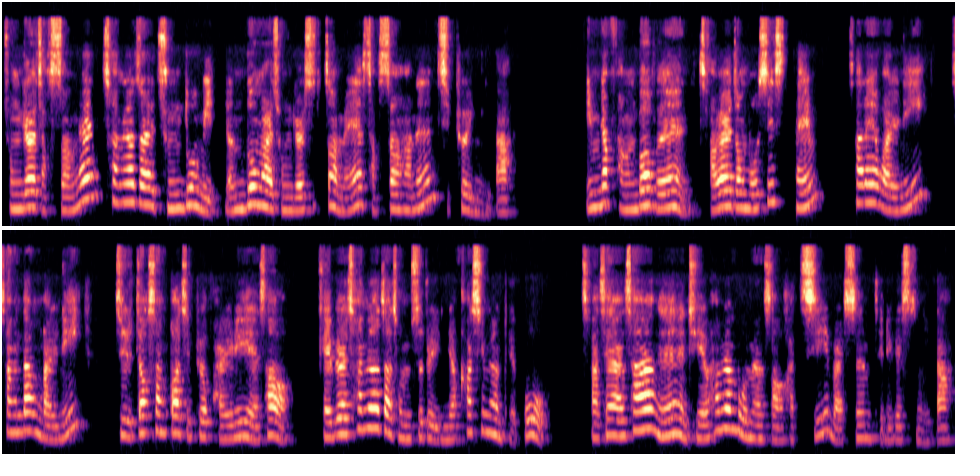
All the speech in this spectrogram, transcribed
종결 작성은 참여자의 중도 및 연도 말 종결 시점에 작성하는 지표입니다. 입력 방법은 자활정보 시스템, 사례관리, 상담관리, 질적성과지표 관리에서 개별 참여자 점수를 입력하시면 되고 자세한 사항은 뒤에 화면 보면서 같이 말씀드리겠습니다.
